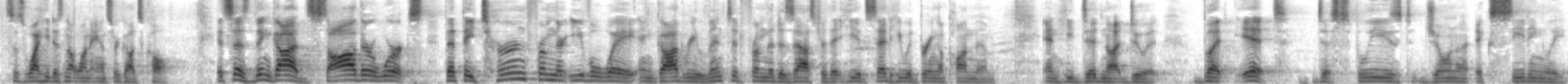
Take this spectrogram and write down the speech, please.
This is why he does not want to answer God's call. It says, Then God saw their works, that they turned from their evil way, and God relented from the disaster that he had said he would bring upon them. And he did not do it. But it, displeased Jonah exceedingly,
